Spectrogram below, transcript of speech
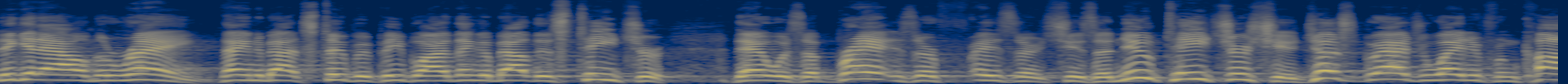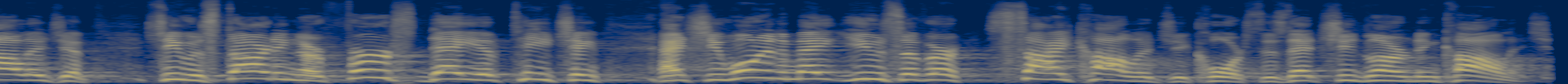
to get out of the rain. Thinking about stupid people, I think about this teacher that was a is there, is there, she's a new teacher. She had just graduated from college and she was starting her first day of teaching and she wanted to make use of her psychology courses that she'd learned in college.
